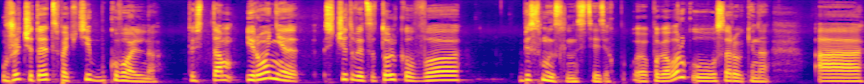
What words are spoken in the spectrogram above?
уже читается почти буквально. То есть там ирония считывается только в бессмысленности этих э, поговорок у Сорокина, а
